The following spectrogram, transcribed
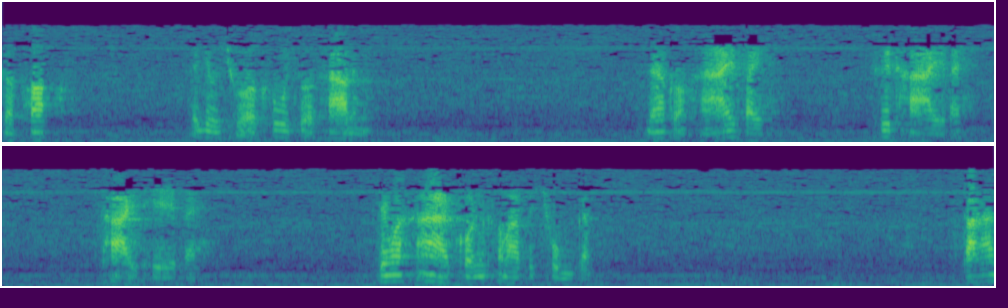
กระเพาะก็อยู่ชั่วคู่ชั่วคราวหนึ่งแล้วก็หายไป คือถ่ายไปถ่ายเทไปจึงว่าห้าคนเข้ามาประชุมกันตาหัน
